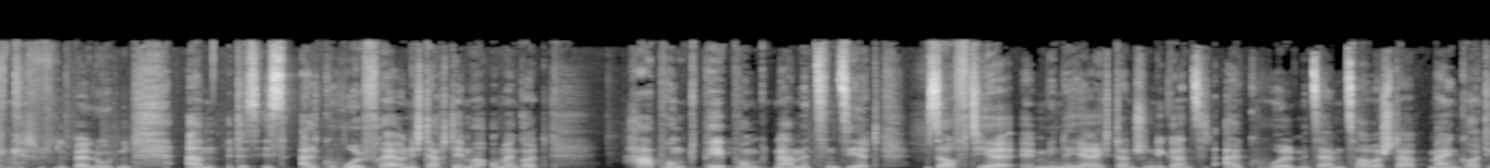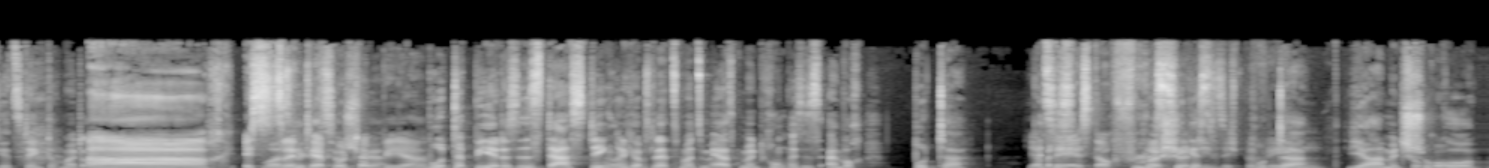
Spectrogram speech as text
bei Luden. Ähm, das ist alkoholfrei und ich dachte immer, oh mein Gott, H.P. Name zensiert. Sauft hier minderjährig dann schon die ganze Zeit Alkohol mit seinem Zauberstab. Mein Gott, jetzt denk doch mal dran. Ach, ist Boah, trinkt der wirklich so schwer. Butterbier? Butterbier, das ist das Ding und ich habe es letztes Mal zum ersten Mal getrunken. Es ist einfach Butter. Ja, aber Es der ist auch Frösche, die flüssiges sich Butter. bewegen. Ja, mit Schoko. Schoko.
